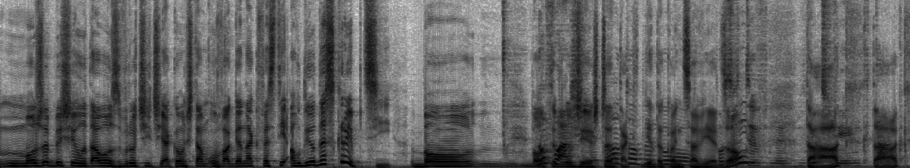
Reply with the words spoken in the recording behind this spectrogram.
może by się udało zwrócić jakąś tam uwagę na kwestię audiodeskrypcji, bo, bo No tym właśnie, ludzie jeszcze to- tak to by nie do końca wiedzą. pozytywny Tak, wydźwięk, tak.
